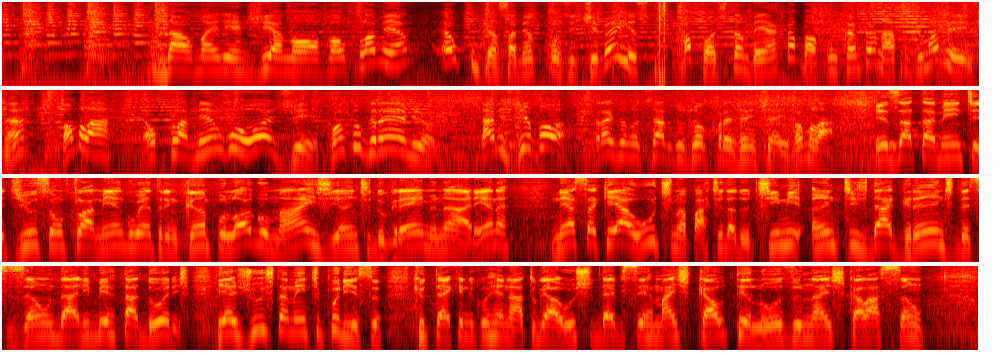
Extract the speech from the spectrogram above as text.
dar uma energia nova ao Flamengo. É o que o pensamento positivo é isso. Mas pode também acabar com o campeonato de uma vez, né? Vamos lá. É o Flamengo hoje contra o Grêmio. Thales Dibo, traz o noticiário do jogo pra gente aí. Vamos lá. Exatamente, Edilson. Flamengo entra em campo logo mais diante do Grêmio na Arena, nessa que é a última partida do time antes da grande decisão da Libertadores. E é justamente por isso que o técnico Renato Gaúcho deve ser mais cauteloso na escalação.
